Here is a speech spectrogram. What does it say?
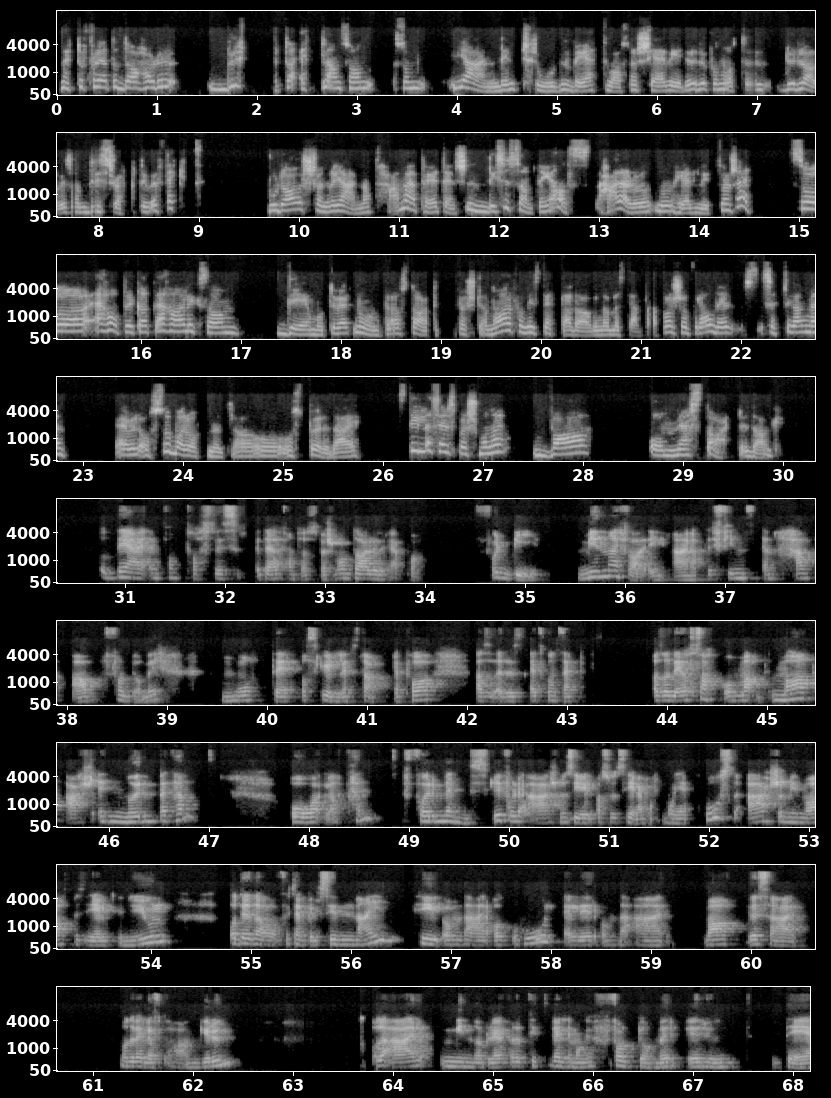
Nettopp fordi at da har du brutt ut av et eller annet sånn som hjernen din tror den vet hva som skjer videre. Du på en måte, du lager sånn disruptive effekt. Hvor da skjønner hjernen at her må jeg pay attention, this is something else. Her er det noe helt nytt som skjer. Så jeg håper ikke at jeg har liksom demotivert noen fra å starte 1.1, for hvis dette er dagen du har bestemt deg for, så for all del, sett i gang. Men jeg vil også bare oppmuntre og, og spørre deg, still deg selv spørsmålet hva om jeg starter i dag? Og det er, fantastisk, det er et fantastisk spørsmål. Da lurer jeg på. Fordi min erfaring er at det finnes en haug av fordommer mot det å skulle starte på altså et, et konsept. Altså det å snakke om mat. Mat er så enormt betent og latent for mennesker, for det er som du sier, assosiert med kos. Det er så mye mat, spesielt under jul. Og det da å f.eks. si nei til om det er alkohol, eller om det er mat, dessert, må det veldig ofte ha en grunn. Og det er min opplevelse at det finnes veldig mange fordommer rundt det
